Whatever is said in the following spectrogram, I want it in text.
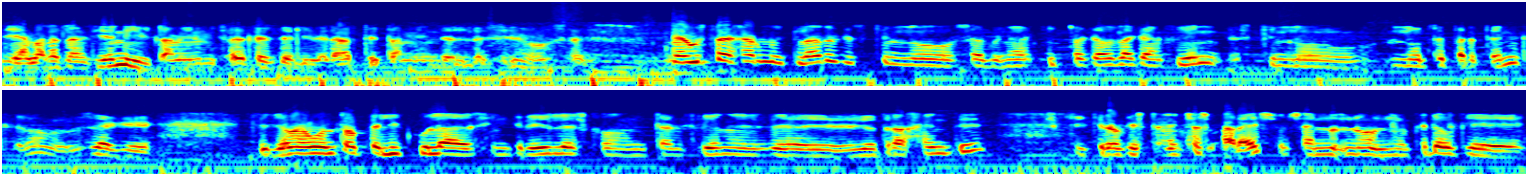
Llamar la atención y también muchas veces de liberarte también del deseo. O sea, Me gusta dejar muy claro que es que no, o sea, una vez que tú acabas la canción, es que no, no te pertenece, vamos. O sea, que, que yo me monto películas increíbles con canciones de, de otra gente, que creo que están hechas para eso. O sea, no, no, no creo que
